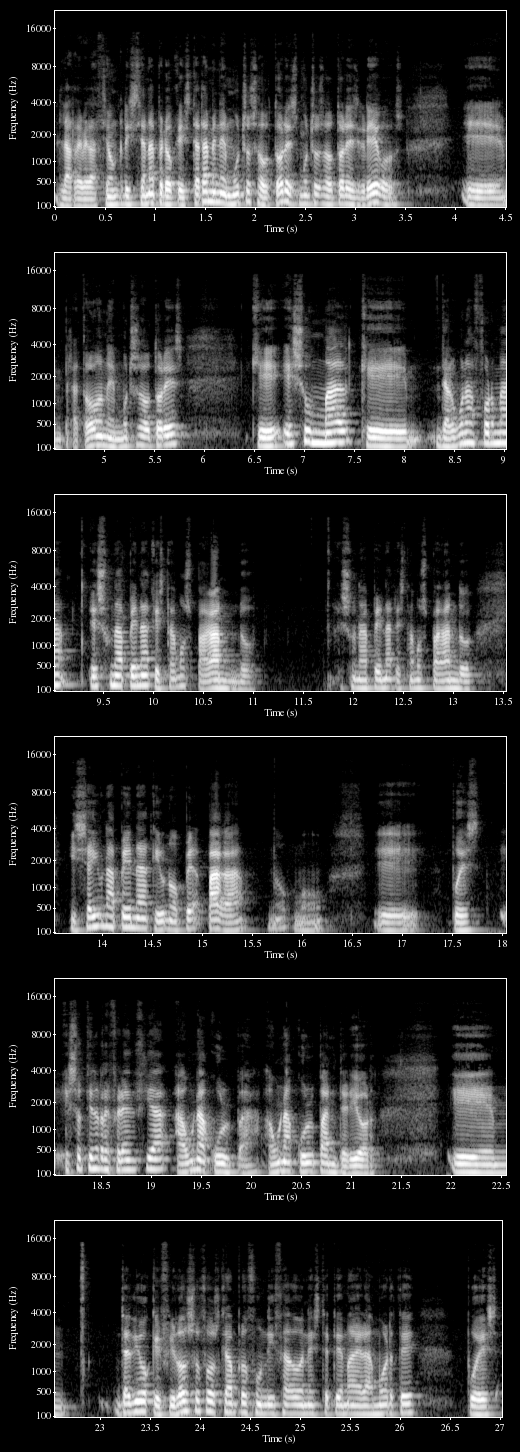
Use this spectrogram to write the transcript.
la revelación cristiana, pero que está también en muchos autores, muchos autores griegos, eh, en Platón, en muchos autores, que es un mal que de alguna forma es una pena que estamos pagando. Es una pena que estamos pagando. Y si hay una pena que uno paga, ¿no? Como, eh, pues eso tiene referencia a una culpa, a una culpa anterior. Eh, ya digo que filósofos que han profundizado en este tema de la muerte, pues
